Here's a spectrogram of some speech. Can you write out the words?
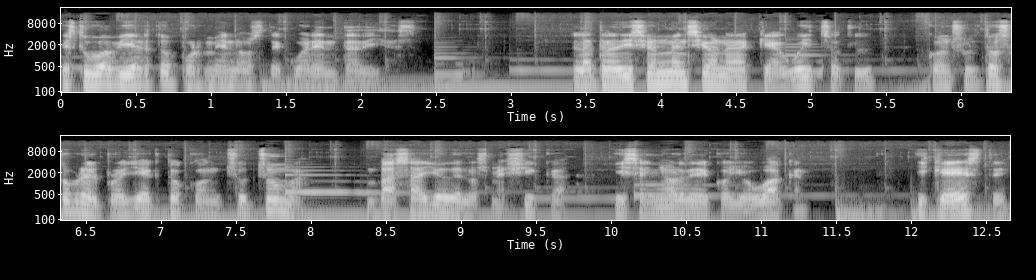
estuvo abierto por menos de 40 días. La tradición menciona que Ahuitzotl consultó sobre el proyecto con Tsutsuma, vasallo de los mexica y señor de Coyohuacan, y que éste,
